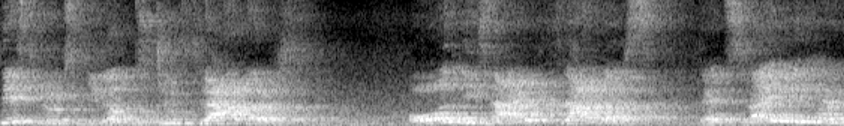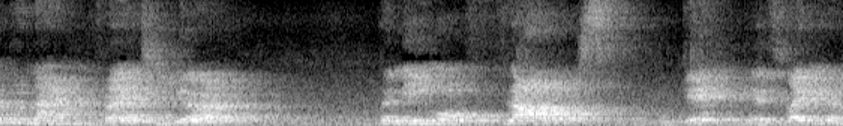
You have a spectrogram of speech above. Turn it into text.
this fruits belongs to flowers all these are flowers that's why we have to write here the name of flowers okay that's why we have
